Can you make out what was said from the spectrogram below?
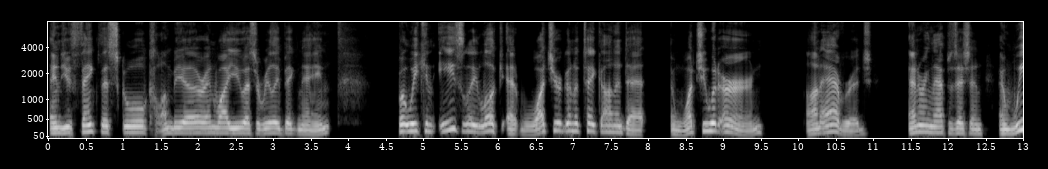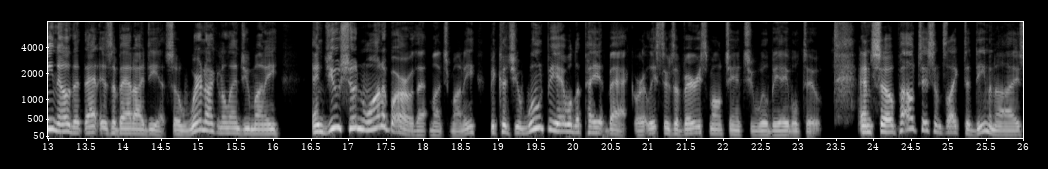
And you think this school, Columbia or NYU, has a really big name. But we can easily look at what you're going to take on in debt and what you would earn on average entering that position. And we know that that is a bad idea. So we're not going to lend you money. And you shouldn't want to borrow that much money because you won't be able to pay it back, or at least there's a very small chance you will be able to. And so politicians like to demonize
